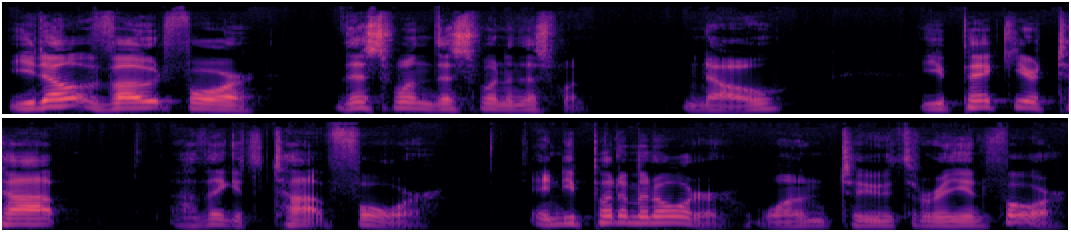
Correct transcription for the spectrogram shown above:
you don't vote for this one, this one, and this one. No, you pick your top, I think it's top four, and you put them in order one, two, three, and four.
